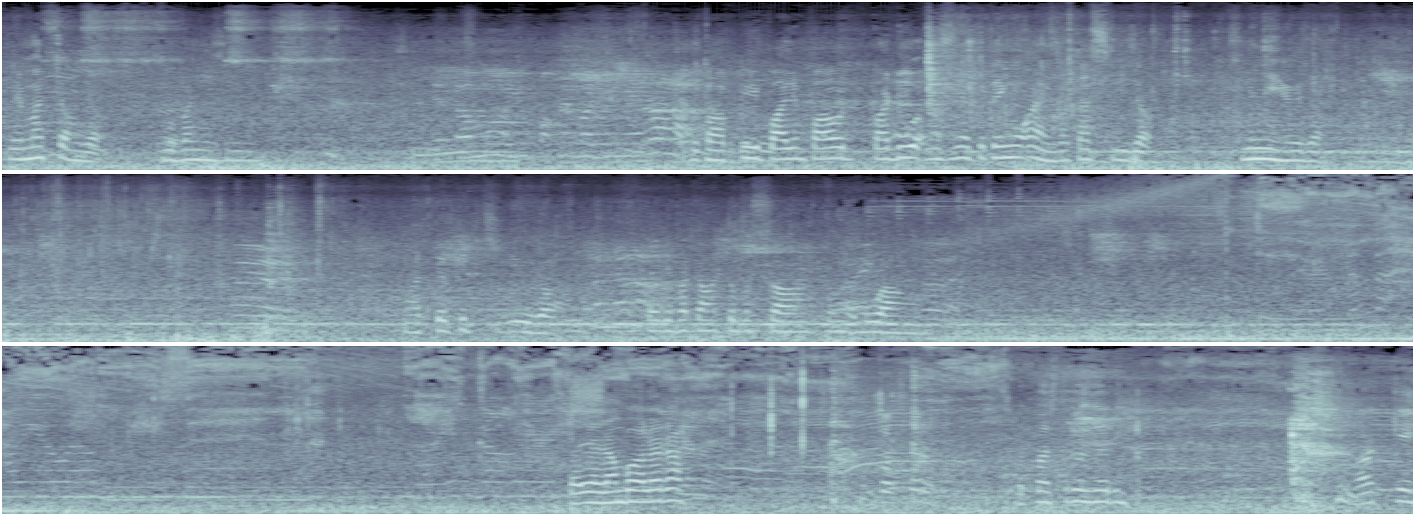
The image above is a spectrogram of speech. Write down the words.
Lain macam je Berbanding sini Yang lama you pakai baju merah lah. Tetapi paling padu, kat masa ni aku tengok kan Kata asli jap Semenyih je jap Mata kecil juga Kita pakai mata besar Tu nak buang Tak payah gambar lah dah Lepas terus. Lepas terus jadi Okey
